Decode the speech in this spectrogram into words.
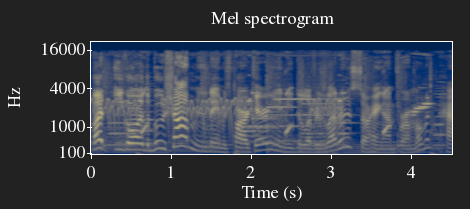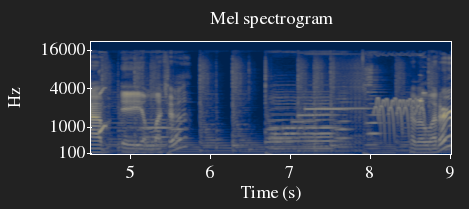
But Igor the Boo Shop, his name is Parakarry, and he delivers letters, so hang on for a moment. Have a letter. Have a letter.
